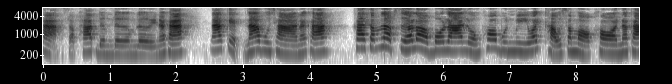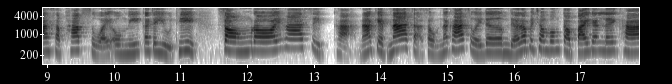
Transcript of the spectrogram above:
ค่ะ สภาพเดิมๆเลยนะคะน่าเก็บน่าบูชานะคะ ค่ะสำหรับเสือหล่อโบราณหลวงพ่อบุญมีวัดเขาสมอครนะคะ สภาพสวยองค์นี้ก็จะอยู่ที่ 250 ค่ะ นะเก็บหน้าสะสมนะคะ สวยเดิม เดี๋ยวเราไปชมวงต่อไปกันเลยค่ะ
